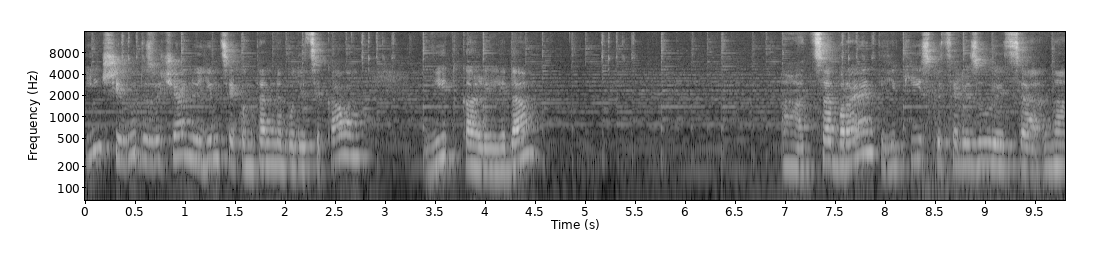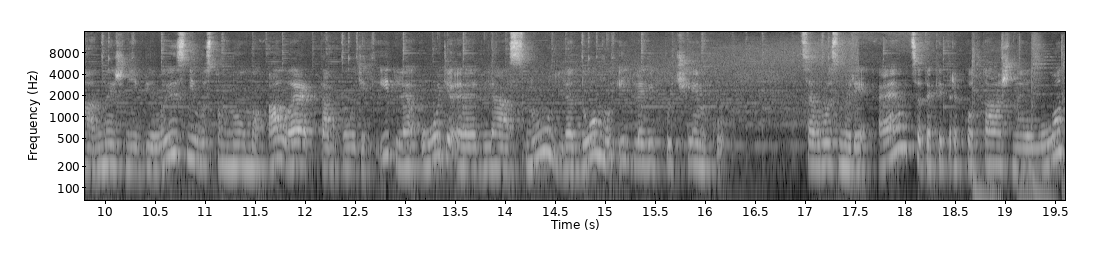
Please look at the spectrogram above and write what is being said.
Інші люди, звичайно, їм цей контент не буде цікавим. Від Каліда. Це бренд, який спеціалізується на нижній білизні в основному, але там одяг і для одяг, для сну, для дому, і для відпочинку. Це в розмірі М, це такий трикотажний лот,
